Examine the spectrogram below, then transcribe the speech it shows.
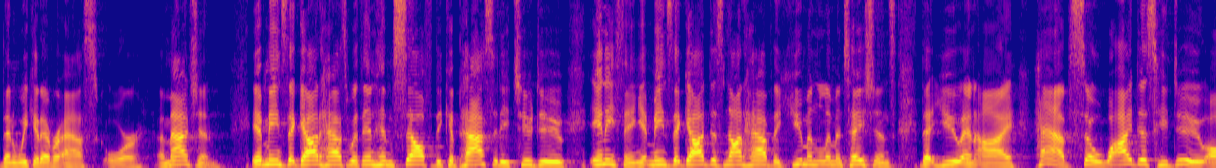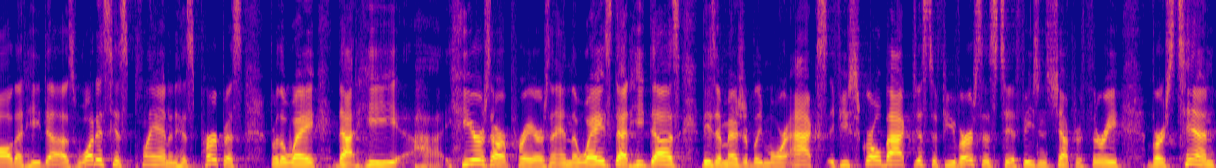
than we could ever ask or imagine. It means that God has within himself the capacity to do anything. It means that God does not have the human limitations that you and I have. So, why does he do all that he does? What is his plan and his purpose for the way that he uh, hears our prayers and the ways that he does these immeasurably more acts? If you scroll back just a few verses to Ephesians chapter 3, verse 10,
